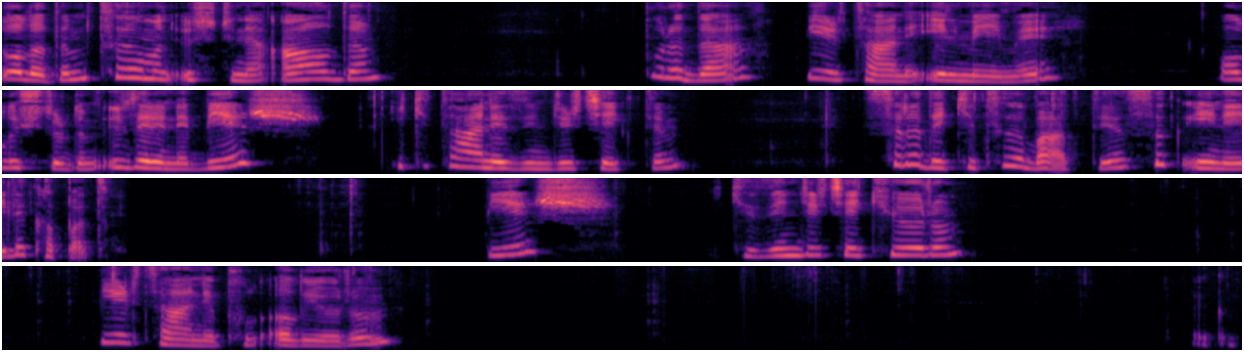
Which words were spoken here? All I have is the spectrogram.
doladım. Tığımın üstüne aldım. Burada bir tane ilmeğimi oluşturdum. Üzerine bir, iki tane zincir çektim. Sıradaki tığ battıya sık iğne ile kapadım. Bir, iki zincir çekiyorum. Bir tane pul alıyorum. Bakın.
